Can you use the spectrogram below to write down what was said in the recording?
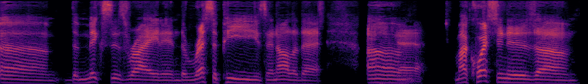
um, the mixes right and the recipes and all of that. Um, yeah. My question is um,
